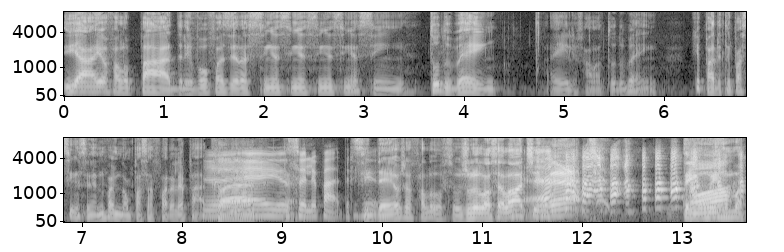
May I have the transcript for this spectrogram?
E aí eu falo, padre, vou fazer assim, assim, assim, assim, assim. Tudo bem? Aí ele fala, tudo bem. Porque padre tem paciência, né? Ele não vai me dar um passar fora, ele é padre. Claro. É isso, ele é padre. Se der, eu já falou. Seu Júlio Lancelotti. Tem, um Ó. irmão,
